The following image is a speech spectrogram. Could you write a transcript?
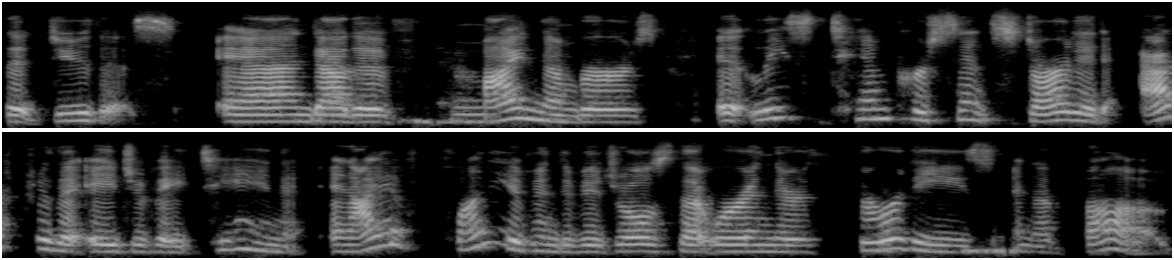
that do this. And out of my numbers, at least 10% started after the age of 18. And I have plenty of individuals that were in their 30s and above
